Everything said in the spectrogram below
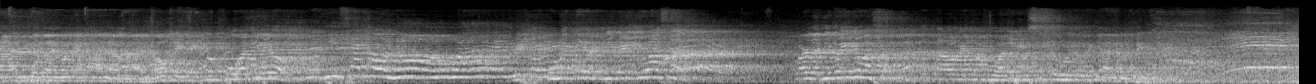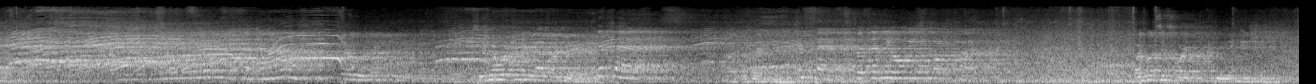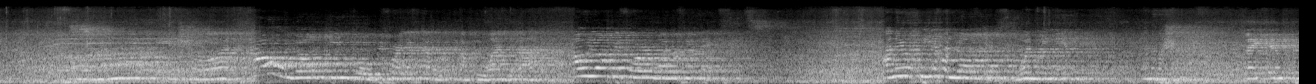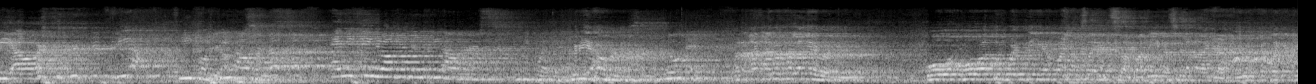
dito tayo magkakaalaman. Okay, may pagpuhan kayo. Nadine said, oh no, why? May pagpuhan kayo, hindi may iwasan. Carla, di may iwasan. Lahat ng tao may pagpuhan, pero sino unang naglalambing? Ito na. Sino unang? Sino unang naglalambing? Depends. Ah, depende. Depends. But then you always talk back. What was important? Communication. How long do you go before like nagkakampuhan, di ba? How long before one of you texts? Ano yung pinaka-longest? One minute? Ano ba siya? Like in three hours. Three hours. Nico, three hours. Anything longer than three hours, hindi pwede. Three hours. Noted. Ano, ano, pa lang yun? Kuha, to buwan pa lang sa EDSA, pati na sila agad. Ganun, katagal,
